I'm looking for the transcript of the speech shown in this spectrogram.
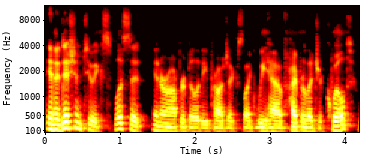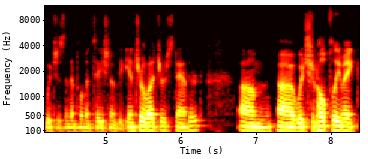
In addition to explicit interoperability projects like we have Hyperledger Quilt, which is an implementation of the Interledger standard, um, uh, which should hopefully make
